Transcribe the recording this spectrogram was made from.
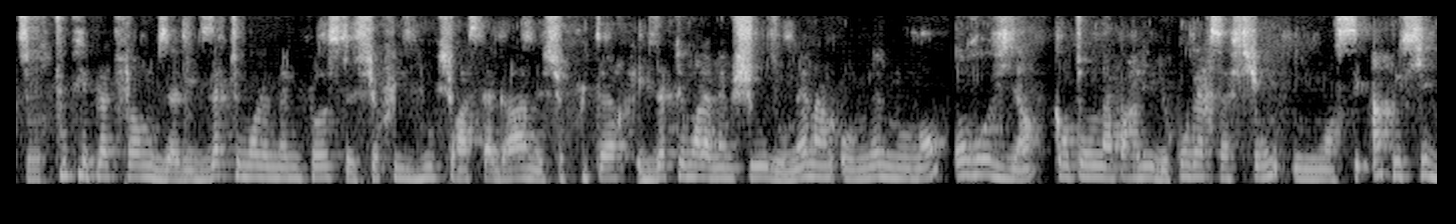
sur toutes les plateformes. Vous avez exactement le même poste sur Facebook, sur Instagram, sur Twitter, exactement la même chose au même, moment. On revient, quand on a parlé de conversation, c'est impossible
